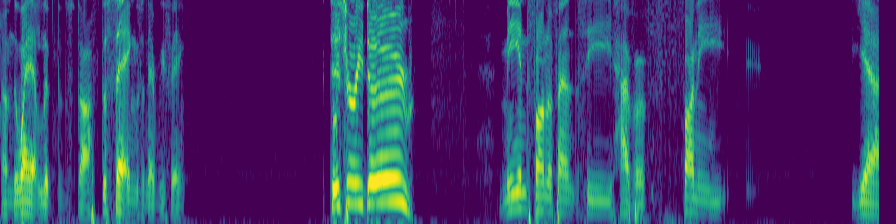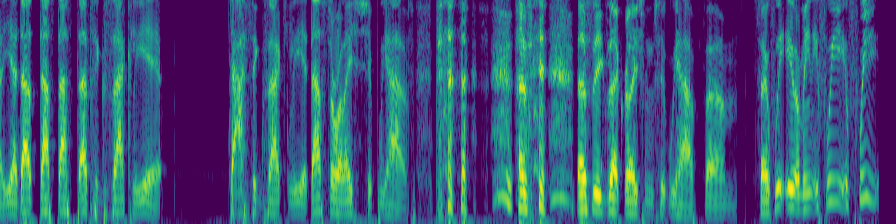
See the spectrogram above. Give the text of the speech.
Um, the way it looked and stuff, the settings and everything. Didgeridoo! Me and Final Fantasy have a funny. Yeah, yeah, that that's that's that's exactly it. That's exactly it. That's the relationship we have. that's, that's the exact relationship we have. Um, so if we, I mean, if we, if we,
